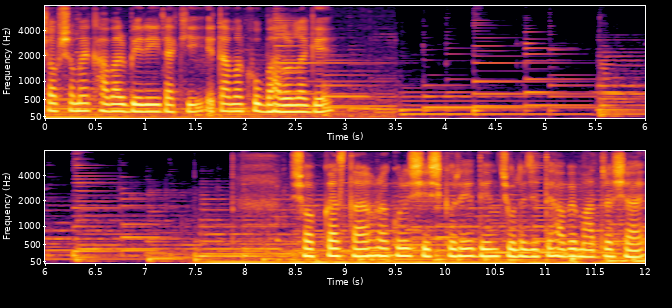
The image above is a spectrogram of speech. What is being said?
সব সময় খাবার বেরিয়েই রাখি, এটা আমার খুব ভালো লাগে। সব কাজ তাড়াহুড়া করে শেষ করে, দেন চলে যেতে হবে মাদ্রাসায়।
